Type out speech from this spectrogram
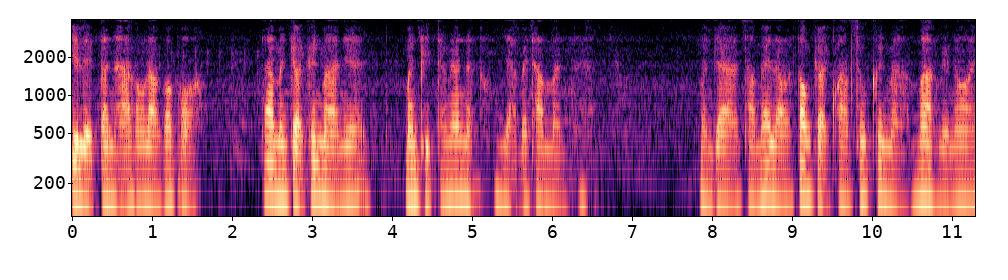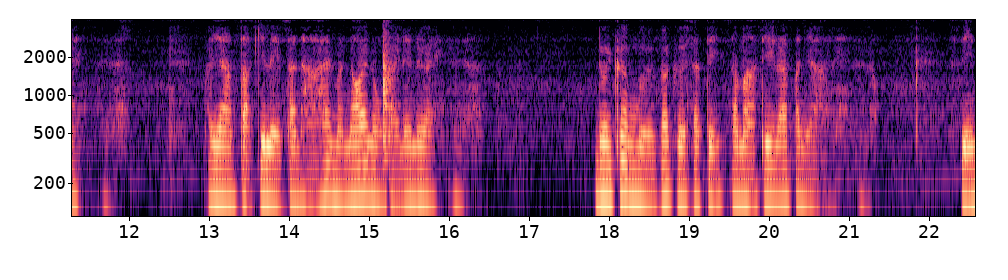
กิเลสตัณหาของเราก็พอ ถ้ามันเกิดขึ้นมาเนี่ย มันผิดทั้งนั้นอะ อย่าไปทำมัน มันจะทำให้เราต้องเกิดความทุกข์ขึ้นมามากหรือน้อย พยายามตัดกิเลสตัณหาให้มันน้อยลงไปเรื่อยๆ ด้วยเครื่องมือก็คือสติสมาธิและปัญญา ศีล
